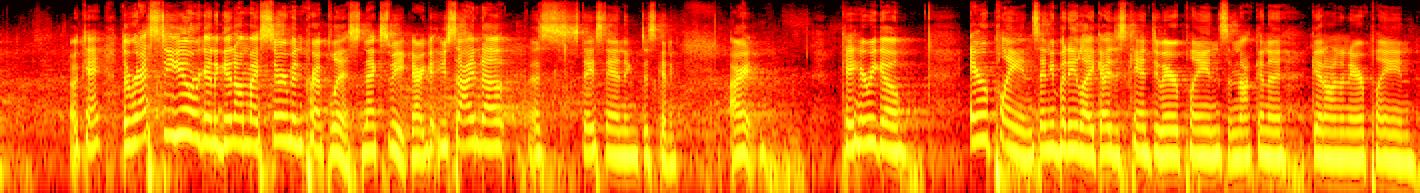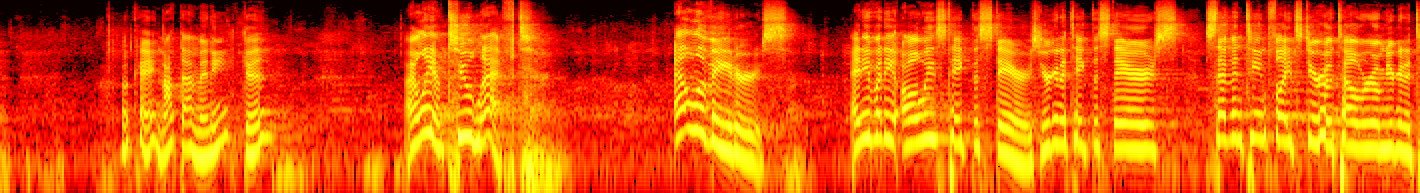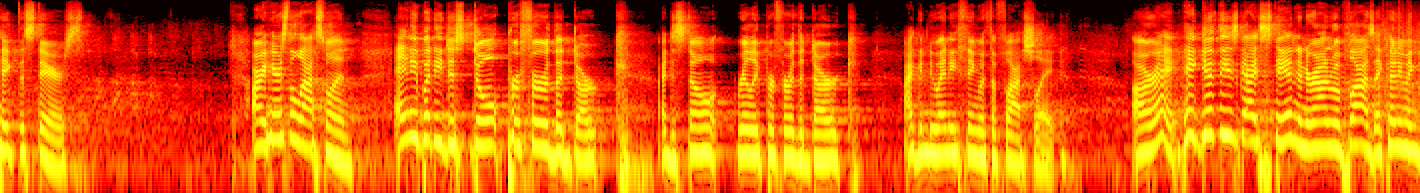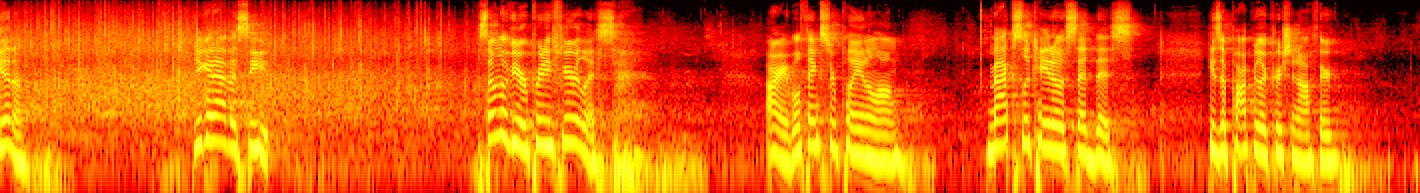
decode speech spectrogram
Okay? The rest of you are going to get on my sermon prep list next week. All right, get you signed up. Uh, stay standing. Just kidding. All right. Okay, here we go. Airplanes. Anybody like, I just can't do airplanes. I'm not going to get on an airplane. Okay, not that many. Good. I only have two left. Elevators. Anybody always take the stairs? You're going to take the stairs. 17 flights to your hotel room, you're going to take the stairs. All right, here's the last one. Anybody just don't prefer the dark? I just don't really prefer the dark. I can do anything with a flashlight. All right. Hey, give these guys standing a round of applause. I couldn't even get them. You can have a seat. Some of you are pretty fearless. All right, well, thanks for playing along. Max Lucado said this. He's a popular Christian author.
